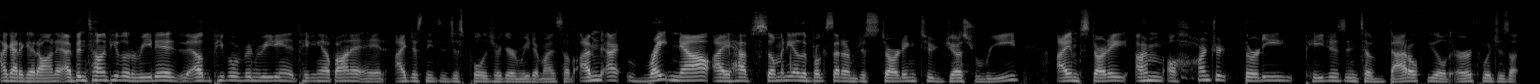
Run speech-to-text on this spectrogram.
I gotta get on it. I've been telling people to read it. Other people have been reading it, picking up on it, and I just need to just pull the trigger and read it myself. I'm I, right now. I have so many other books that I'm just starting to just read. I am starting. I'm 130 pages into Battlefield Earth, which is, a,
